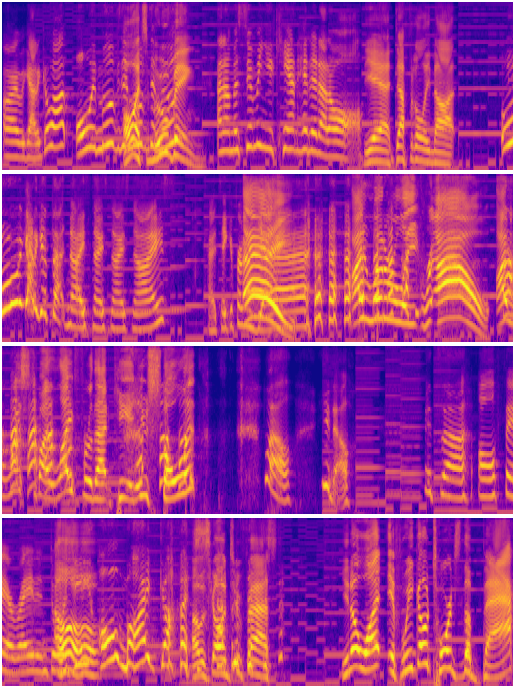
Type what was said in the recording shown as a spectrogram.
All right, we gotta go up. Oh, it moves. It oh, moves, it's it moves. moving. And I'm assuming you can't hit it at all. Yeah, definitely not. Oh, we gotta get that. Nice, nice, nice, nice. Can I take it from Hey! you? Yeah. I literally, ow! I risked my life for that key and you stole it? well, you know, it's uh all fair, right? And Dorji. Oh. Oh, my gosh. I was going too fast. You know what? If we go towards the back,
